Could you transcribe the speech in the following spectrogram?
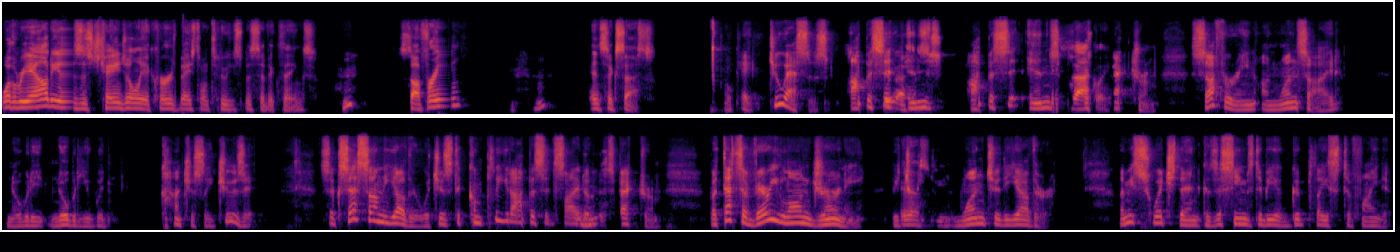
Well, the reality is, this change only occurs based on two specific things Hmm. suffering Mhm. and success. Okay, two S's, opposite S's. ends, opposite ends Exactly. of spectrum. Suffering on one side, nobody nobody would consciously choose it. Success on the other, which is the complete opposite side of Mhm. the spectrum. But that's a very long journey between one to the other. Let me switch then because this seems to be a good place to find it.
